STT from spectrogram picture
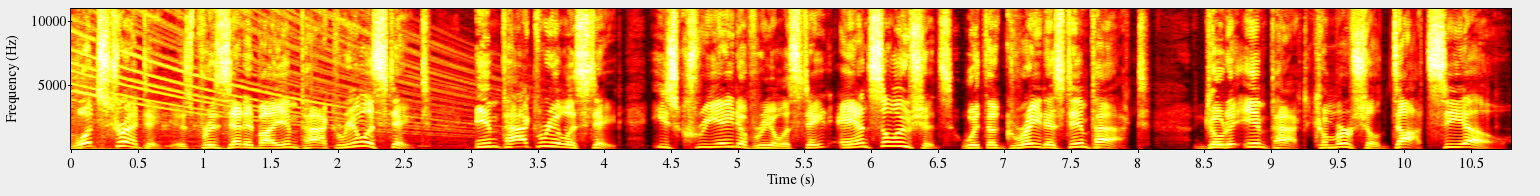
What's Trending is presented by Impact Real Estate. Impact Real Estate is creative real estate and solutions with the greatest impact. Go to impactcommercial.co.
